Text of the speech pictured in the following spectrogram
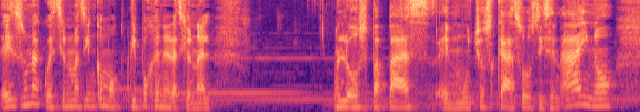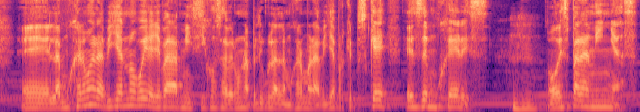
es una cuestión más bien como tipo generacional. Los papás en muchos casos dicen, ay no, eh, la Mujer Maravilla, no voy a llevar a mis hijos a ver una película de la Mujer Maravilla porque pues qué, es de mujeres o es para niñas.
